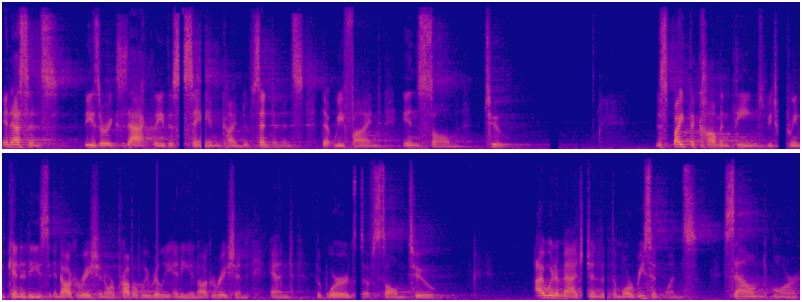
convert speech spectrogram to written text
In essence, these are exactly the same kind of sentiments that we find in Psalm 2. Despite the common themes between Kennedy's inauguration, or probably really any inauguration, and the words of Psalm 2, I would imagine that the more recent ones sound more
